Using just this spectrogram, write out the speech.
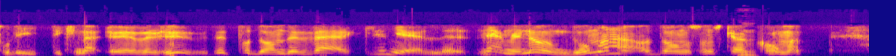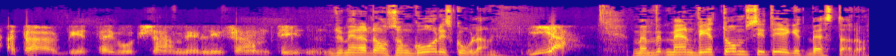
politikerna över huvudet på dem det verkligen gäller, nämligen ungdomarna och de som ska mm. komma att arbeta i vårt samhälle i framtiden. Du menar de som går i skolan? Ja. Men, men vet de sitt eget bästa då?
